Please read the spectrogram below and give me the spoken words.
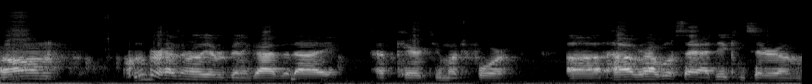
Um, Kluber hasn't really ever been a guy that I have cared too much for. Uh, however, I will say I did consider him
